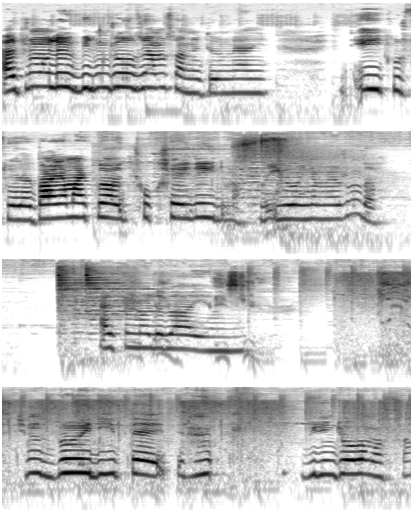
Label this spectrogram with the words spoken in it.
El Primo ile birinci olacağımı zannediyorum yani. İyi kurs böyle. Dynamite'la çok şey değilim aslında. İyi oynamıyorum da. El Primo ile daha iyi oynuyorum. Şimdi böyle deyip de birinci olamazsam.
